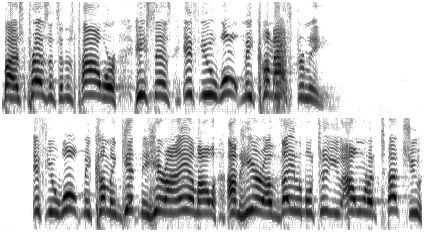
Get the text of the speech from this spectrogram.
by His presence and His power. He says, If you want me, come after me. If you want me, come and get me. Here I am. i am here available to you. I want to touch you.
